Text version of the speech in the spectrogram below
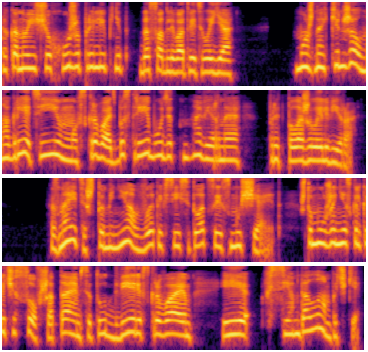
Так оно еще хуже прилипнет», — досадливо ответила я. «Можно кинжал нагреть, и им вскрывать быстрее будет, наверное», — предположила Эльвира. «Знаете, что меня в этой всей ситуации смущает? что мы уже несколько часов шатаемся тут, двери вскрываем, и всем до лампочки.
